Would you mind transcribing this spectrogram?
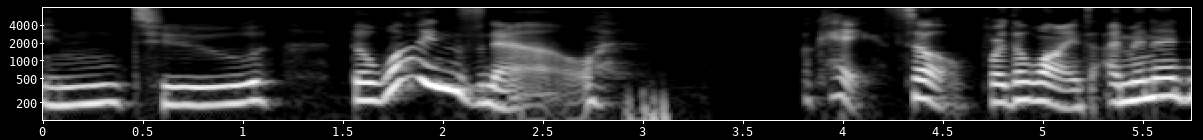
into the wines now. Okay, so for the wines, I'm gonna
